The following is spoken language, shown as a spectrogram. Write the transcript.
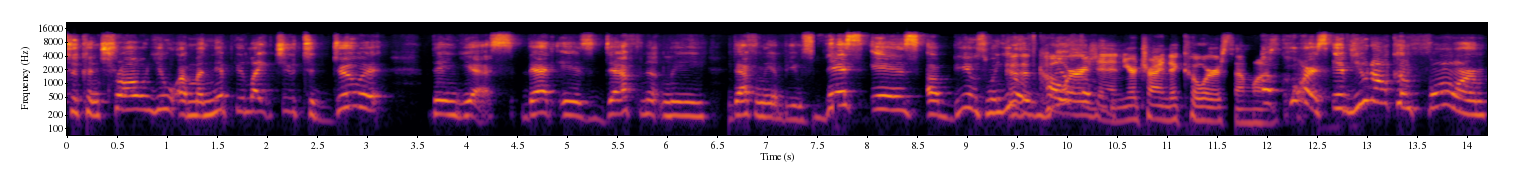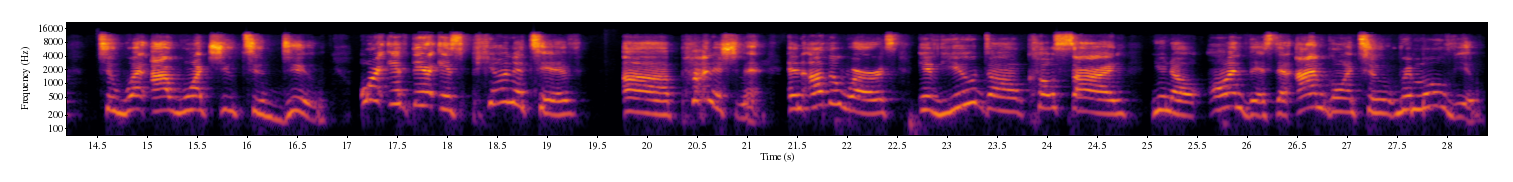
to control you or manipulate you to do it, then yes, that is definitely definitely abuse. This is abuse when you because it's coercion. You're trying to coerce someone. Of course, if you don't conform to what I want you to do, or if there is punitive uh, punishment. In other words, if you don't co-sign, you know, on this, then I'm going to remove you.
